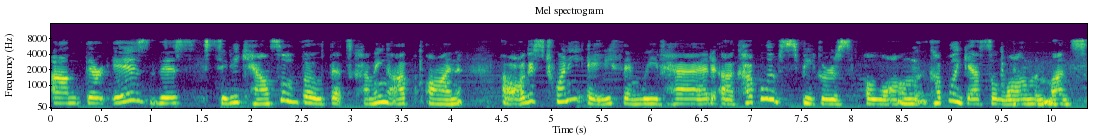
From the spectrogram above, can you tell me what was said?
Um, there is this city council vote that's coming up on August 28th, and we've had a couple of speakers along, a couple of guests along the months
